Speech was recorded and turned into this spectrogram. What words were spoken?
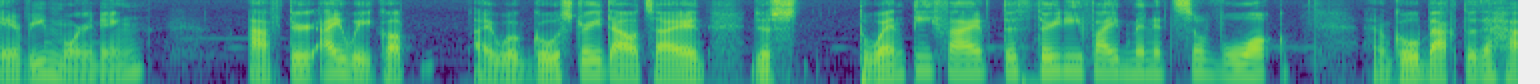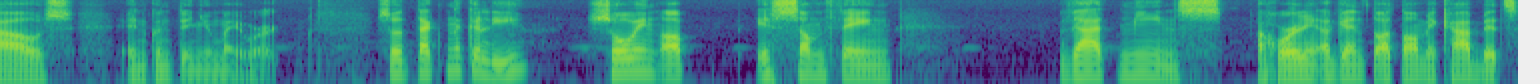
every morning after I wake up. I will go straight outside, just 25 to 35 minutes of walk and go back to the house and continue my work. So technically, showing up is something that means, according again to Atomic Habits,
